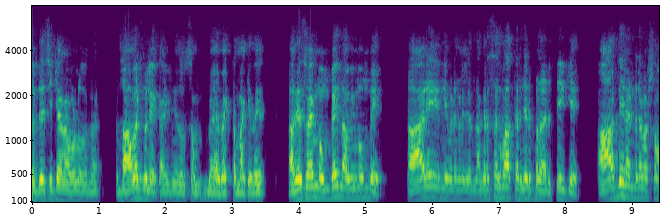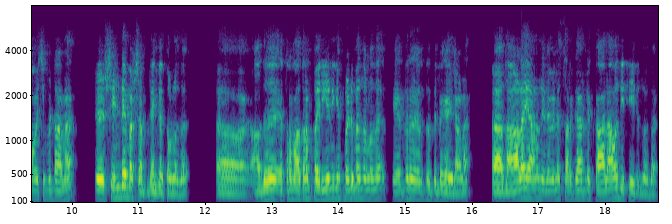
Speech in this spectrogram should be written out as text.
നിർദ്ദേശിക്കാനാവുള്ളൂ എന്ന് ബാവൻകുലെ കഴിഞ്ഞ ദിവസം വ്യക്തമാക്കിയത്. അതേസമയം മുംബൈ നവി മുംബൈ താരെ എന്നിവിടങ്ങളിലെ നഗരസഭാ തെരഞ്ഞെടുപ്പ് അടുത്തിരിക്കെ ആദ്യ രണ്ടര വർഷം ആവശ്യപ്പെട്ടാണ് ഷിൻഡെ പക്ഷം രംഗത്തുള്ളത്. അത് എത്രമാത്രം പരിഗണിക്കപ്പെടുമെന്നുള്ളത് കേന്ദ്ര നേതൃത്വത്തിന്റെ കയ്യിലാണ്. നാളെയാണ് നിലവിലെ സർക്കാരിന്റെ കാലാവധി തീരുന്നത്.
